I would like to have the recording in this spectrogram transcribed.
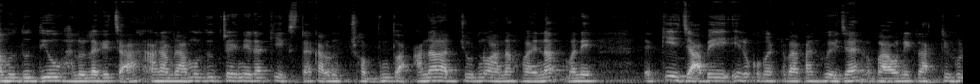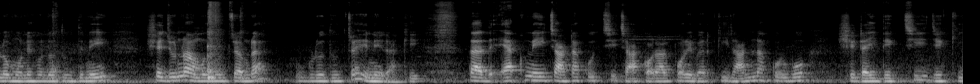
আমুল দুধ দিয়েও ভালো লাগে চা। আর আমরা আমুল দুধটা এনে রাখি এক্সট্রা কারণ সব দিন তো আনার জন্য আনা হয় না। মানে কে যাবে এরকম একটা ব্যাপার হয়ে যায়। বা অনেক রাত্রি হলো, মনে হলো দুধ নেই। সেজন্য আমুল দুধটা আমরা গুঁড়ো দুধটা এনে রাখি। তা এখন এই চাটা করছি, চা করার পর এবার কি রান্না করব সেটাই দেখছি যে কি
